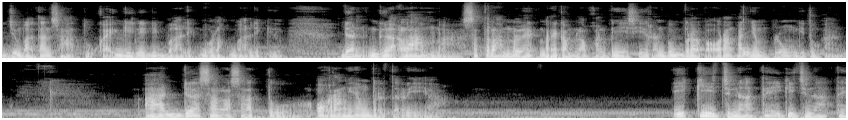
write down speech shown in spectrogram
jembatan satu. Kayak gini dibalik bolak-balik gitu. Dan nggak lama setelah mereka melakukan penyisiran beberapa orang kan nyemplung gitu kan ada salah satu orang yang berteriak, "Iki jenate, iki jenate,"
